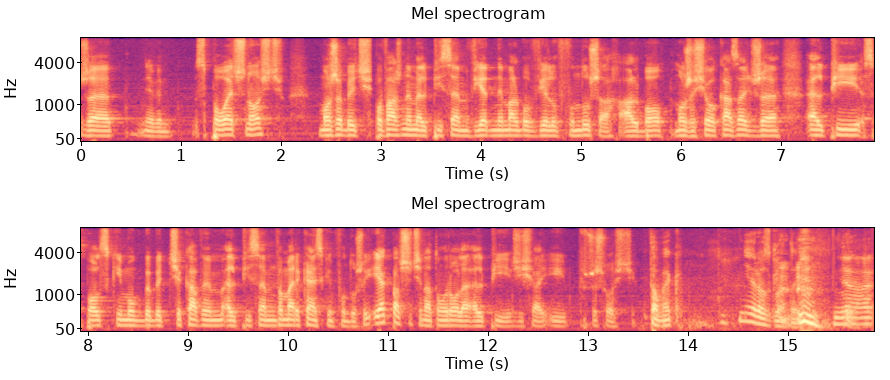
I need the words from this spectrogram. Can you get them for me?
że nie wiem, społeczność może być poważnym LP-sem w jednym albo w wielu funduszach, albo może się okazać, że LP z Polski mógłby być ciekawym LP-sem w amerykańskim funduszu. Jak patrzycie na tą rolę LP dzisiaj i w przyszłości? Tomek, nie rozglądaj się. Ja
